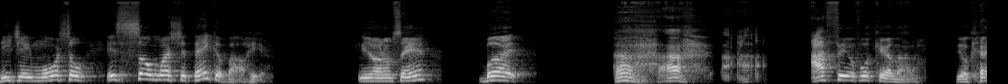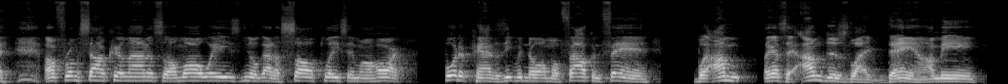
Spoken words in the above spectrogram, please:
DJ Moore. So it's so much to think about here. You know what I'm saying? But uh, I, I feel for Carolina. Okay, I'm from South Carolina, so I'm always you know got a soft place in my heart for the Panthers, even though I'm a Falcon fan. But I'm like I said, I'm just like damn. I mean,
